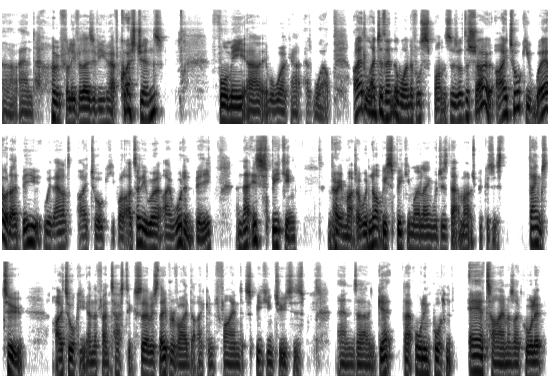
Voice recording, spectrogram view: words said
Uh, and hopefully, for those of you who have questions, for me, uh, it will work out as well. I'd like to thank the wonderful sponsors of the show, italki. Where would I be without italki? Well, I'll tell you where I wouldn't be, and that is speaking very much. I would not be speaking my languages that much because it's thanks to italki and the fantastic service they provide that I can find speaking tutors and uh, get that all important airtime, as I call it,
